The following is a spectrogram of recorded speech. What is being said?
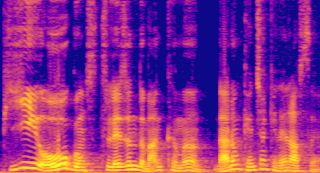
B550 스틸레전드만큼은 나름 괜찮게 내놨어요.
